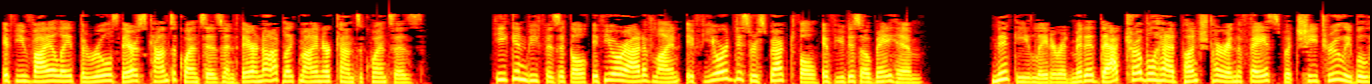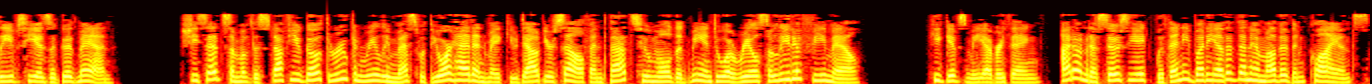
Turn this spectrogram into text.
If you violate the rules there's consequences and they're not like minor consequences. He can be physical, if you're out of line, if you're disrespectful, if you disobey him. Nikki later admitted that Trouble had punched her in the face but she truly believes he is a good man. She said some of the stuff you go through can really mess with your head and make you doubt yourself and that's who molded me into a real Solita female. He gives me everything. I don't associate with anybody other than him other than clients.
